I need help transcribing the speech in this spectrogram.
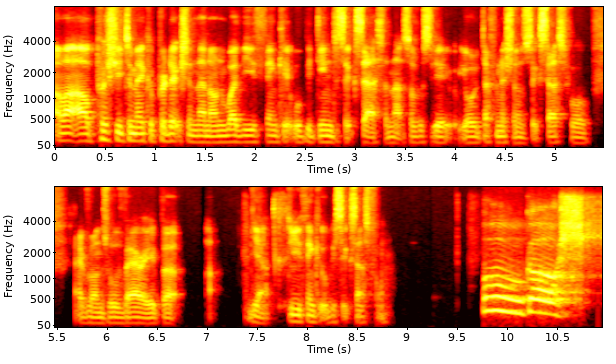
I'll, I'll, push you to make a prediction then on whether you think it will be deemed a success, and that's obviously your definition of successful. Everyone's will vary, but yeah, do you think it will be successful? Oh gosh.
